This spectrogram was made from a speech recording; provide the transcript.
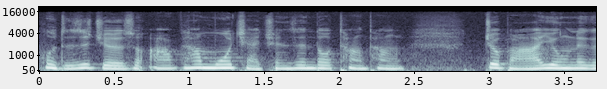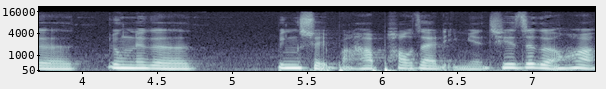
或者是觉得说啊，他摸起来全身都烫烫，就把它用那个用那个。冰水把它泡在里面，其实这个的话，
